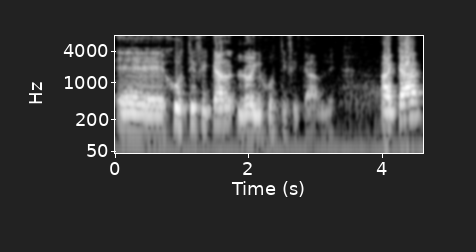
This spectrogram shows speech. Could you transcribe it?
eh, justificar lo injustificable. Acá,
